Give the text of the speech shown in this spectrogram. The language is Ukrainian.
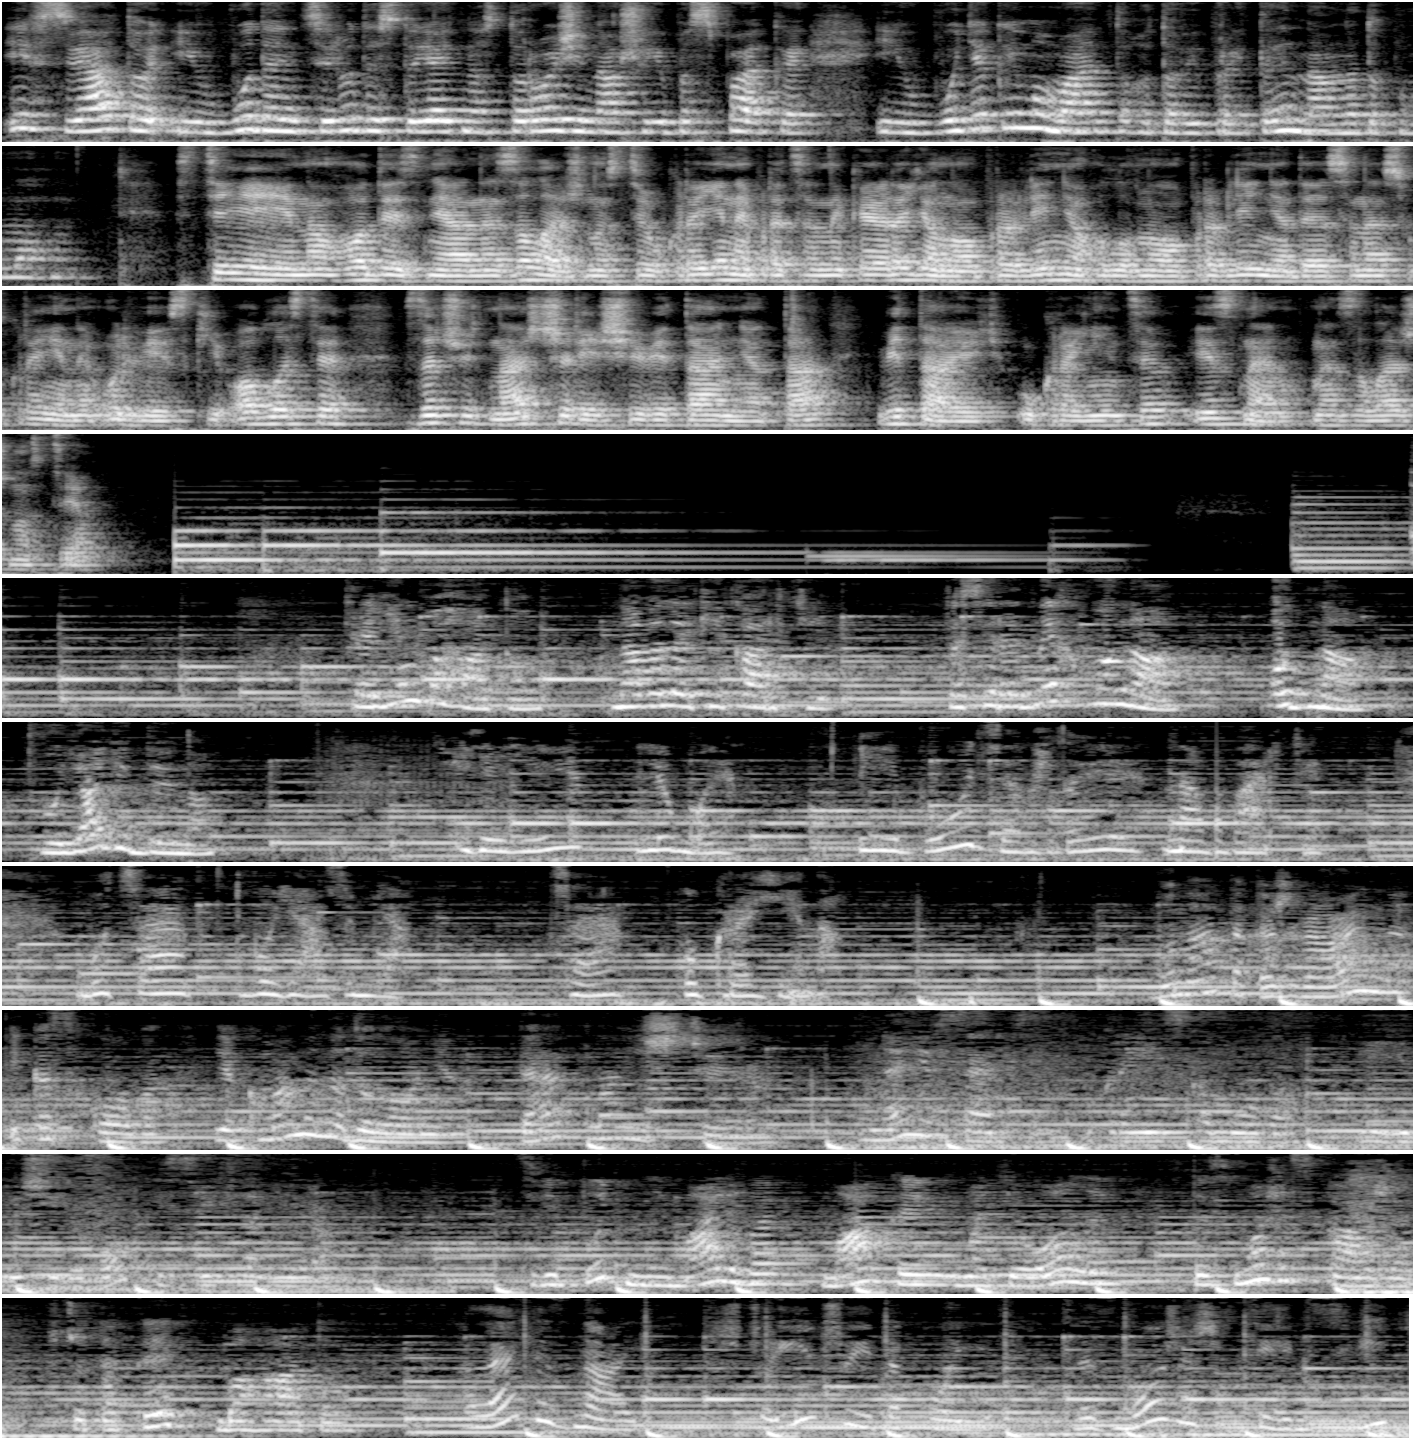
І в свято, і в будень ці люди стоять на сторожі нашої безпеки і в будь-який момент готові прийти нам на допомогу. З цієї нагоди з Дня Незалежності України працівники районного управління Головного управління ДСНС України у Львівській області зачуть найщиріші вітання та вітають українців із Днем Незалежності. Країн багато на великій карті, та серед них вона одна, твоя єдина. Її люби і будь завжди на варті, бо це твоя земля, це Україна. Вона така ж реальна і казкова, як мамина долоня, тепла і щира. У неї в серці українська мова, в її душі любов і світла віра. Цвітуть в маки, матіоли, хтось може скаже, що таких багато. Але ти знай, що іншої такої не зможеш в цілім світі.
